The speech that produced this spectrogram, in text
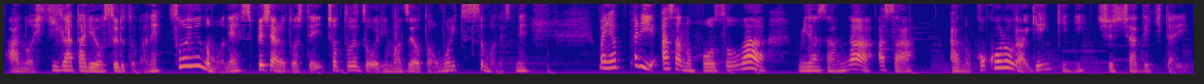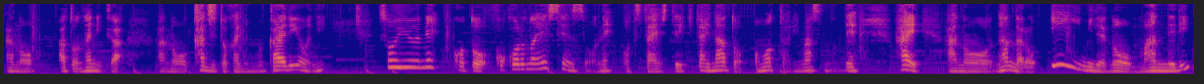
あの、弾き語りをするとかね、そういうのもね、スペシャルとしてちょっとずつ織り交ぜようと思いつつもですね、まあ、やっぱり朝の放送は皆さんが朝あの、心が元気に出社できたり、あの、あと何か、あの、家事とかに迎えるように、そういうね、こと、心のエッセンスをね、お伝えしていきたいなと思っておりますので、はい、あの、なんだろう、いい意味でのマンネリ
